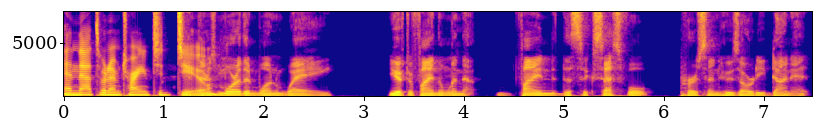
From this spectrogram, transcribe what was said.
And that's what I'm trying to do. There's more than one way. You have to find the one that find the successful person who's already done it.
